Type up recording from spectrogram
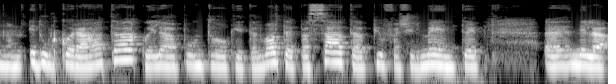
mm, edulcorata, quella appunto che talvolta è passata più facilmente eh, nella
